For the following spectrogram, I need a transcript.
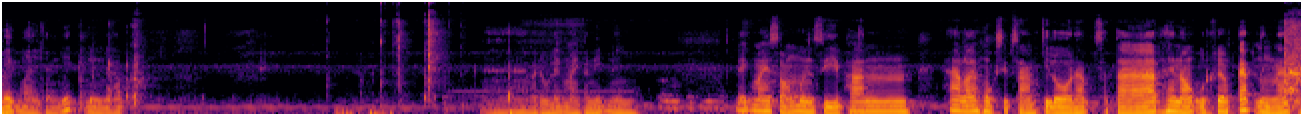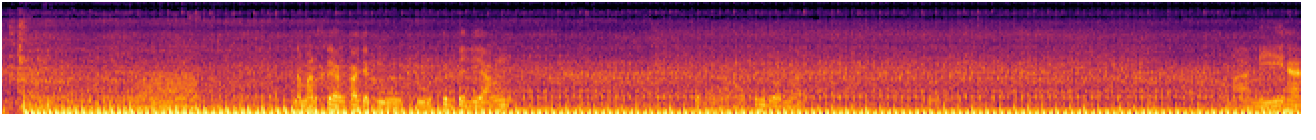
เลขไมค์กันนิดนึงนะครับ มาดูเลขไมค์กันนิดนึง เลขไมค์สองหมื่นสี่พันห้าร้อยหกสิบสามกิโลนะครับ สตาร์ทให้น้องอุดเครื่องแป๊บหนึ่งนะน้ำมันเครื่องก็จะถูกดูดขึ้นไปเลี้ยงส่วนต่างๆของเครื่องยนต์นะมาณนี้ฮะ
